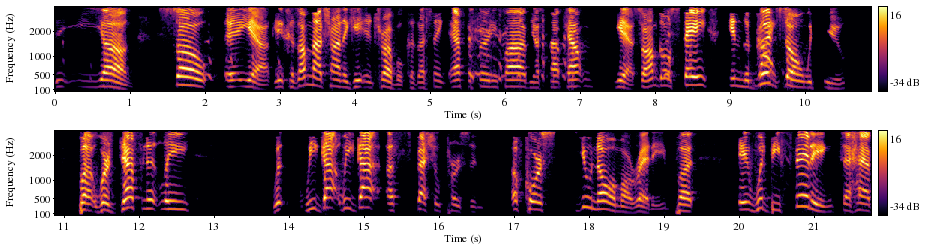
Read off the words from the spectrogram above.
young. So, uh, yeah, because I'm not trying to get in trouble because I think after 35, y'all stop counting. Yeah, so I'm going to stay in the good right. zone with you. But we're definitely we got we got a special person. Of course, you know him already, but it would be fitting to have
